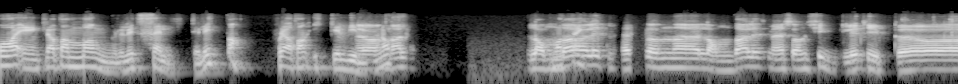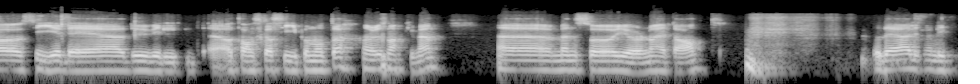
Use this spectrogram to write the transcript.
Og egentlig at han mangler litt selvtillit, da. Fordi at han ikke vinner nok. Landa er litt mer sånn, eh, Landa er litt mer sånn hyggelig type og sier det du vil at han skal si, på en måte, når du snakker med han. Eh, Men så gjør han noe helt annet. Og det liksom litt,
